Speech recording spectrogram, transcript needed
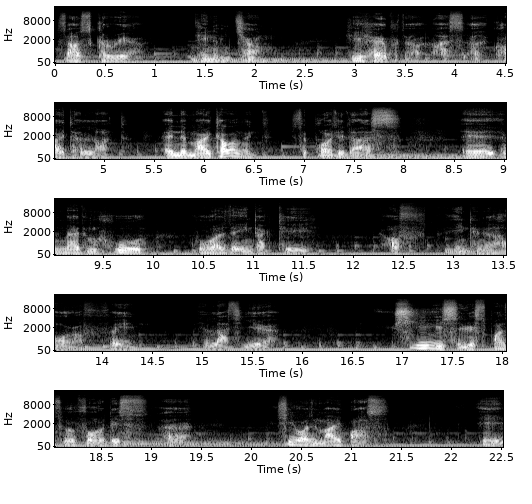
South Korea, Kim Chung. He helped us uh, quite a lot. And my government supported us. Uh, Madam Hu, who was the inductee of Internet Hall of Fame last year, she is responsible for this. Uh, she was my boss. He,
